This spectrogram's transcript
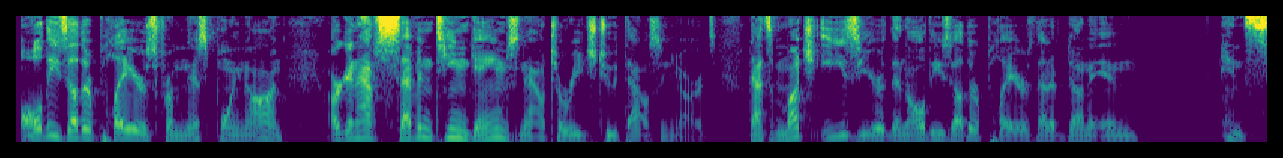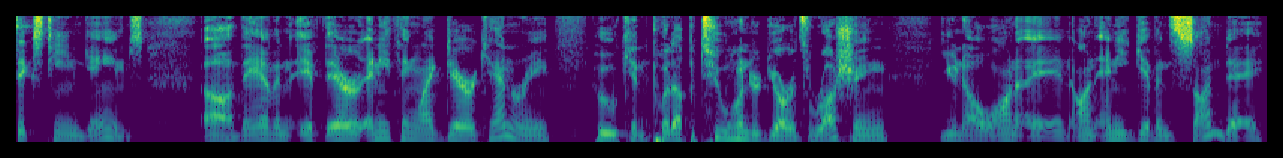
all these other players from this point on are going to have 17 games now to reach 2,000 yards. That's much easier than all these other players that have done it in in 16 games. Uh, they haven't, if they're anything like Derrick Henry, who can put up 200 yards rushing, you know, on a, on any given Sunday.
